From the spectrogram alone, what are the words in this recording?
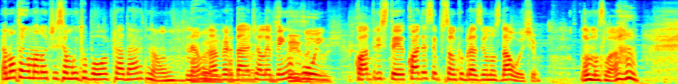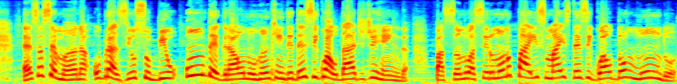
Eu não tenho uma notícia muito boa pra dar, não. Não? Na Qual que é verdade, ela é bem ruim. Qual a tristeza, qual a decepção que o Brasil nos dá hoje? Vamos lá. Essa semana, o Brasil subiu um degrau no ranking de desigualdade de renda, passando a ser o nono país mais desigual do mundo.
